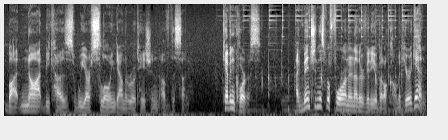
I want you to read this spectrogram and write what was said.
but not because we are slowing down the rotation of the sun. Kevin Corvus. I've mentioned this before on another video, but I'll comment here again.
